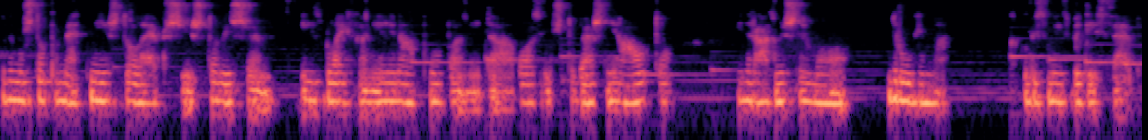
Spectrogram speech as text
budemo što pametniji, što lepši, što više izblejhani ili napumpani, da vozimo što bešnije auto i da razmišljamo o drugima kako bismo izbegli sebe.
